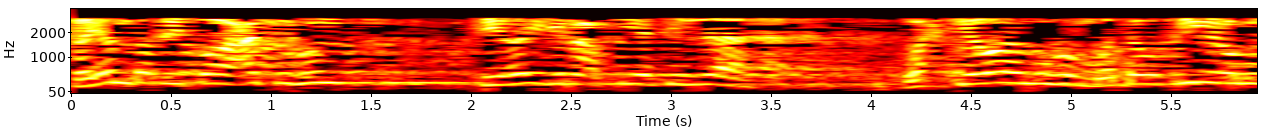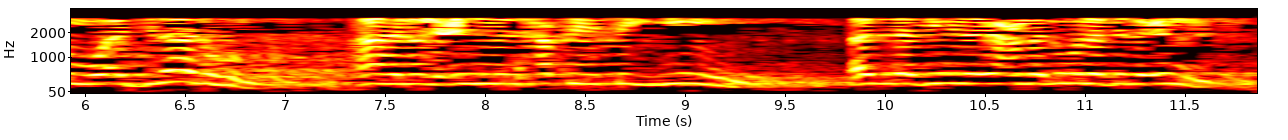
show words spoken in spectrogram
فينبغي طاعتهم في غير معصية الله. واحترامهم وتوقيرهم وإجلالهم أهل العلم الحقيقيين الذين يعملون بالعلم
